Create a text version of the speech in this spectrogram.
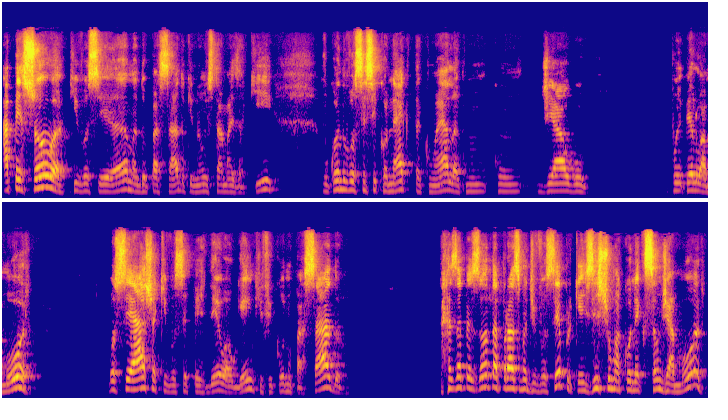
A pessoa que você ama do passado, que não está mais aqui, quando você se conecta com ela, com, com de algo pelo amor, você acha que você perdeu alguém que ficou no passado? Essa pessoa está próxima de você porque existe uma conexão de amor.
